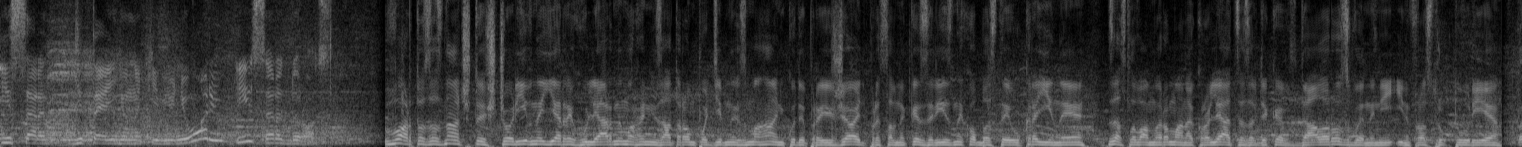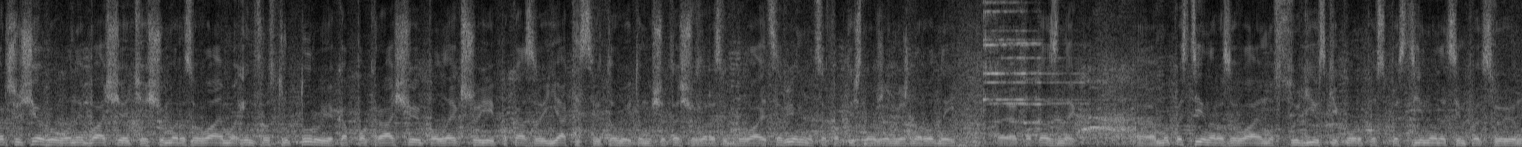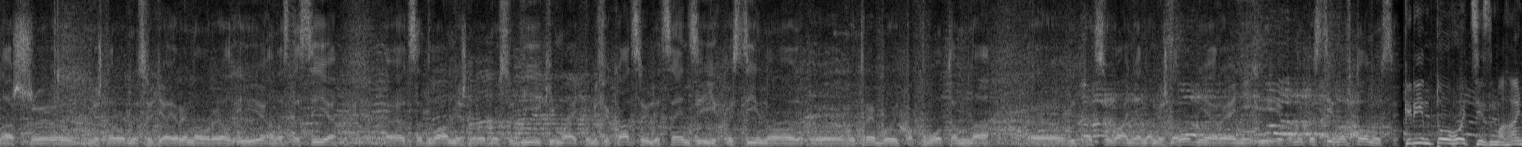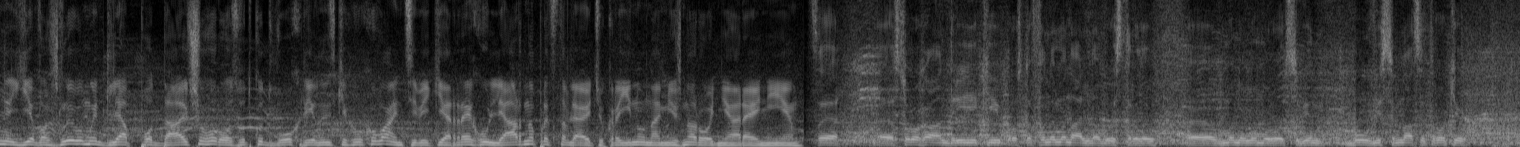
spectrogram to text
е, і серед дітей, юнаків, юніорів, і серед дорослих. Варто зазначити, що Рівне є регулярним організатором подібних змагань, куди приїжджають представники з різних областей України. За словами Романа Кроля, це завдяки вдало розвиненій інфраструктурі. В першу чергу вони бачать, що ми розвиваємо інфраструктуру, яка покращує, полегшує і показує якість світовий, тому що те, що зараз відбувається в Рівному, це фактично вже міжнародний е, показник. Е, Ми постійно розвиваємо суддівський корпус, постійно над цим працює наш е, міжнародний суддя Ірина Орел і Анастасія. Це два міжнародних судді, які мають кваліфікацію, ліцензії. Їх постійно витребують по квотам на відпрацювання на міжнародній арені, і вони постійно в тонусі. Крім того, ці змагання є важливими для подальшого розвитку двох рівненських вихованців, які регулярно представляють Україну на міжнародній арені. Це е, Сурога Андрій, який просто феноменально вистрелив е, в минулому році. Він був 18 років,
